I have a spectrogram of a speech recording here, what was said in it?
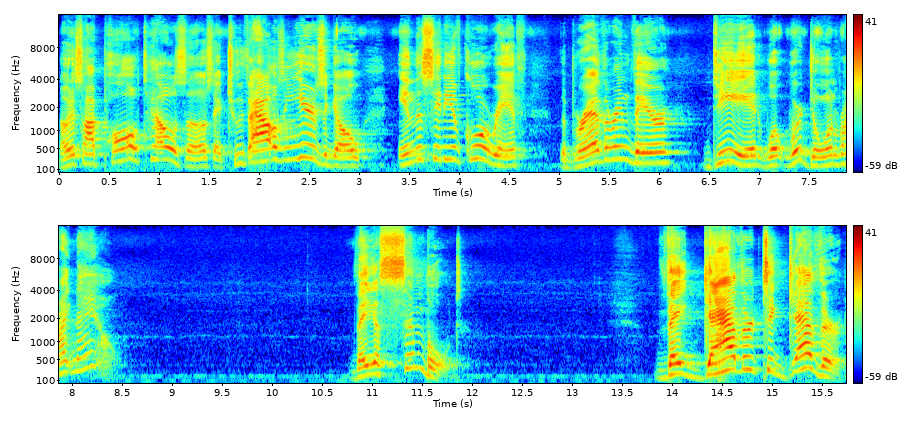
notice how Paul tells us that 2,000 years ago in the city of Corinth, the brethren there did what we're doing right now. They assembled. They gathered together.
